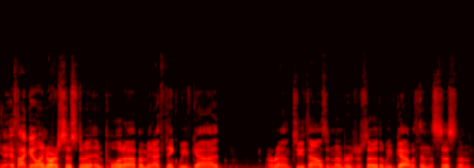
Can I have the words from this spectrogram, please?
you know, if I go into our system and pull it up, I mean, I think we've got around 2,000 members or so that we've got within the system.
